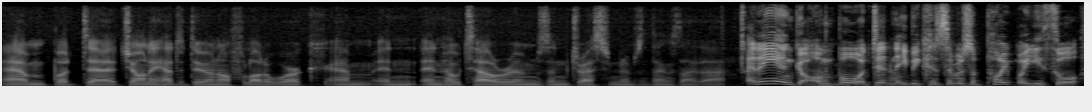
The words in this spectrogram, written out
Um, but uh, Johnny had to do an awful lot of work um, in in hotel rooms and dressing rooms and things like that. And Ian got on board, didn't he? Because there was a point where you thought,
